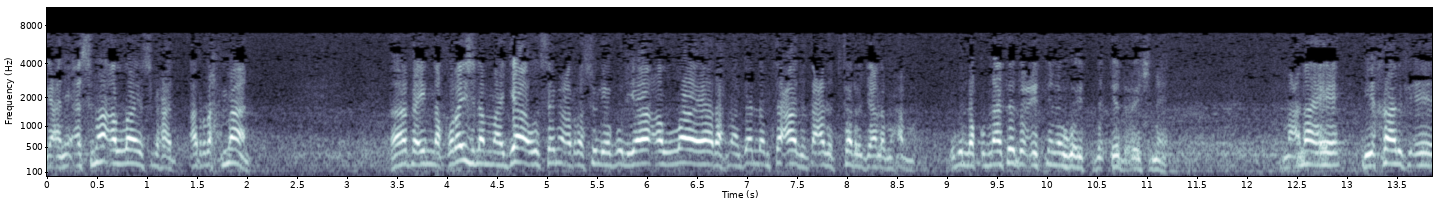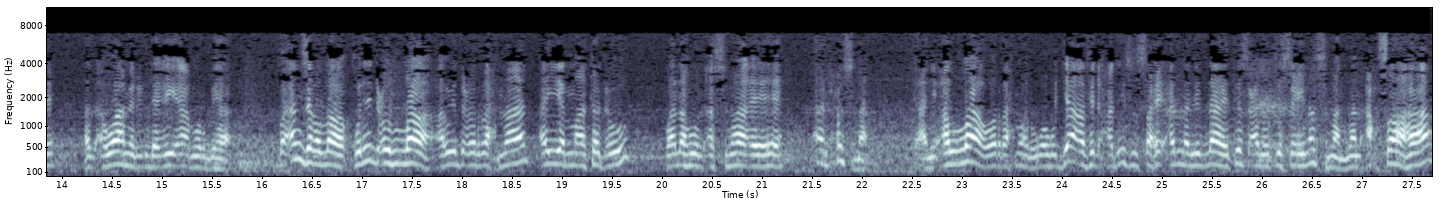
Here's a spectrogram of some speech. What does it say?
يعني أسماء الله سبحانه الرحمن. آه فإن قريش لما جاءوا سمع الرسول يقول يا الله يا رحمن. قال لهم تعالوا تعالوا تفرج على محمد. يقول لكم لا تدعوا اثنين وهو يدعو اثنين. معناه إيه؟ بيخالف إيه؟ الأوامر التي يأمر بها. فأنزل الله قل ادعوا الله أو ادعوا الرحمن أيا ما تدعو فله الأسماء؟ الحسنى يعني الله والرحمن وجاء في الحديث الصحيح أن لله 99 اسما من أحصاها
